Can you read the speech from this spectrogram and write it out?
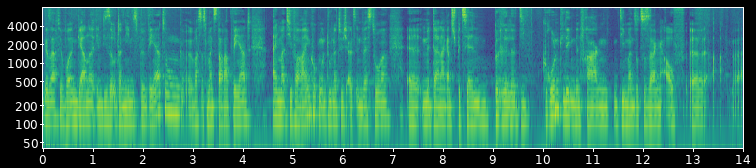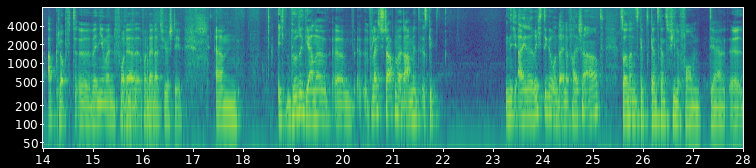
gesagt, wir wollen gerne in diese Unternehmensbewertung, was ist mein Startup wert, einmal tiefer reingucken und du natürlich als Investor äh, mit deiner ganz speziellen Brille die grundlegenden Fragen, die man sozusagen auf äh, abklopft, äh, wenn jemand vor, der, vor deiner Tür steht. Ähm, ich würde gerne, äh, vielleicht starten wir damit, es gibt nicht eine richtige und eine falsche Art, sondern es gibt ganz, ganz viele Formen der, äh,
